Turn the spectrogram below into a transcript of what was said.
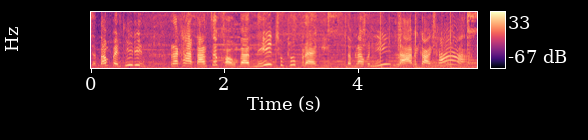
จะต้องเป็นที่ดินราคาตามเจ้าของแบบนี้ทุกๆ แปลงอีกสำหรับวันนี้ลาไปก่อนค่ะ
